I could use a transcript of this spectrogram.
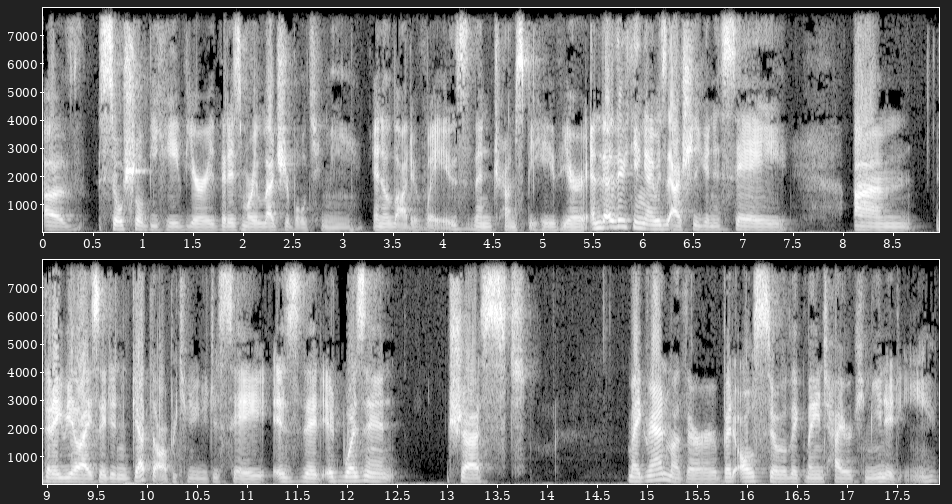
of social behavior that is more legible to me in a lot of ways than Trump's behavior. And the other thing I was actually going to say um, that I realized I didn't get the opportunity to say is that it wasn't just my grandmother, but also like my entire community,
